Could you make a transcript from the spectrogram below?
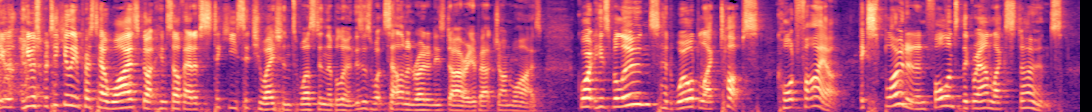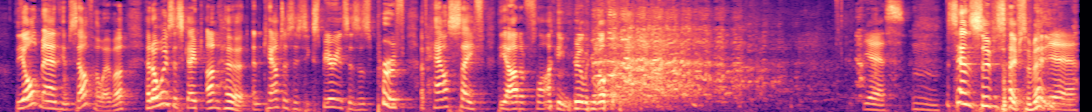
he was he was particularly impressed how Wise got himself out of sticky situations whilst in the balloon. This is what Salomon wrote in his diary about John Wise. Quote: His balloons had whirled like tops, caught fire, exploded, and fallen to the ground like stones. The old man himself, however, had always escaped unhurt and counted his experiences as proof of how safe the art of flying really was. Yes. Mm. it sounds super safe to me. Yeah.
